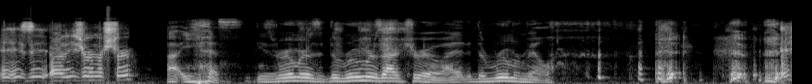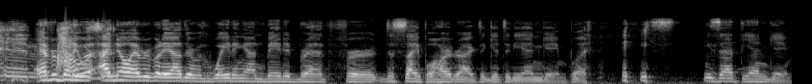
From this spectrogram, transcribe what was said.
Is it? Are these rumors true? Uh, yes, these rumors, the rumors are true. I, the rumor mill. Everybody, how wa- is I know everybody out there was waiting on bated breath for Disciple Hard Rock to get to the end game, but he's he's at the end game.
